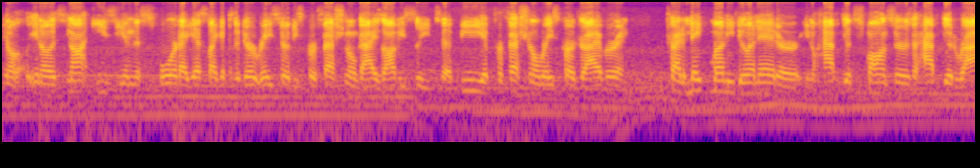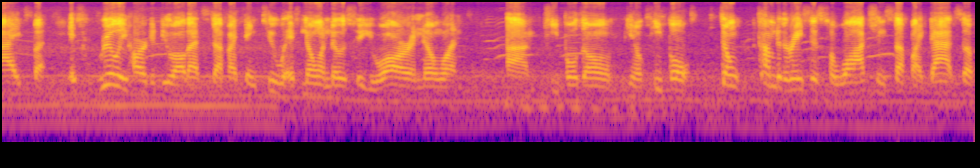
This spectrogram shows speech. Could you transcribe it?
you know, you know, it's not easy in this sport. I guess, like as a dirt racer, these professional guys, obviously, to be a professional race car driver and try to make money doing it or you know have good sponsors or have good rides but it's really hard to do all that stuff i think too if no one knows who you are and no one um, people don't you know people don't come to the races to watch and stuff like that. So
